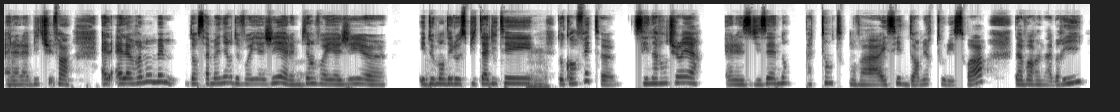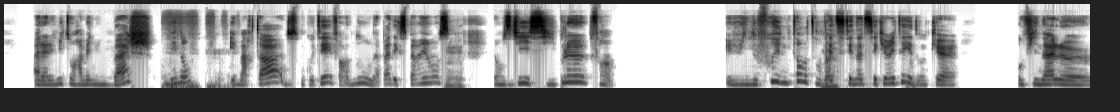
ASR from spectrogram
elle a l'habitude, enfin, elle, elle a vraiment même, dans sa manière de voyager, elle aime bien voyager euh, et demander l'hospitalité. Hum, Donc en fait, euh, c'est une aventurière. Elle, elle se disait non, pas de tente. On va essayer de dormir tous les soirs, d'avoir un abri. À la limite, on ramène une bâche, mais non. Et Martha, de son côté, enfin nous, on n'a pas d'expérience. Et on se dit s'il pleut, enfin, il nous faut une tente. En Ouais. fait, c'était notre sécurité. Donc euh, au final, euh,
